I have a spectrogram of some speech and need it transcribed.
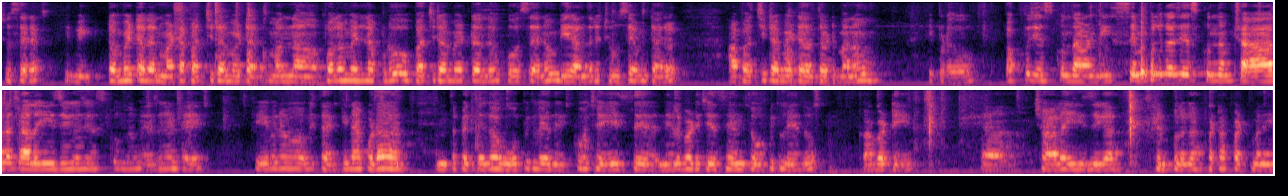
చూసారా? ఇవి టొమాటోలు అనమాట పచ్చి టమాటాలు. మొన్న పొలం వెళ్ళినప్పుడు పచ్చి టమాటాలు కోసాను. మీరు అందరూ చూసే ఉంటారు. ఆ పచ్చి టమాటాలతోటి మనం ఇప్పుడు పప్పు చేసుకుందామండి. సింపుల్గా చేసుకుందాం. చాలా చాలా ఈజీగా చేసుకుందాం. ఎందుకంటే ఫీవర్ అవి తగ్గినా కూడా అంత పెద్దగా ఓపిక లేదు. ఎక్కువ చేసే నిలబడి చేసేంత ఓపిక లేదు. కాబట్టి చాలా ఈజీగా సింపుల్గా ఫటాఫట్ మని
